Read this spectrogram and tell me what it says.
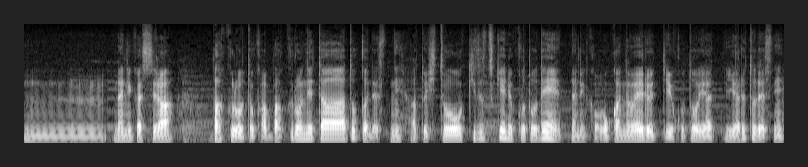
うん何かしら暴露とか暴露ネタとかですねあと人を傷つけることで何かお金を得るっていうことをやるとですね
